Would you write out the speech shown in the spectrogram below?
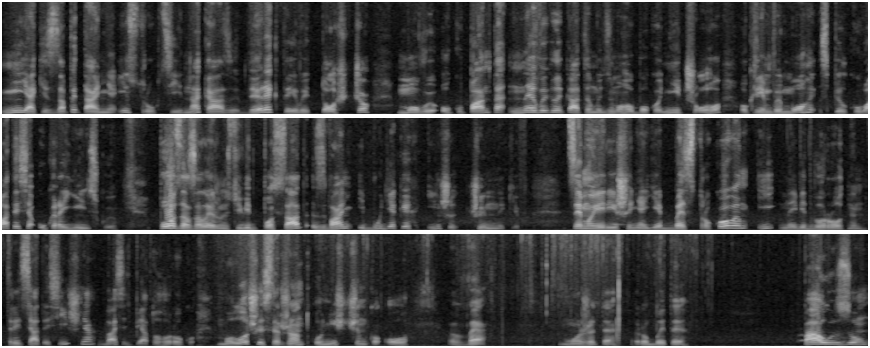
Ніякі запитання, інструкції, накази, директиви тощо мовою окупанта не викликатимуть з мого боку нічого, окрім вимоги спілкуватися українською поза залежністю від посад, звань і будь-яких інших чинників. Це моє рішення є безстроковим і невідворотним. 30 січня 25-го року. Молодший сержант Оніщенко ОВ. Можете робити паузу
